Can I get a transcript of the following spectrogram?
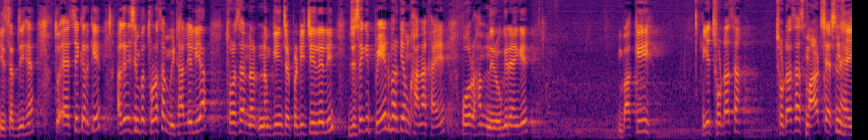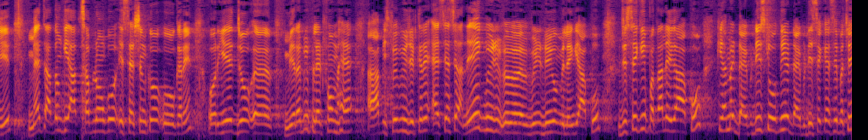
ये सब्ज़ी है। तो ऐसे करके अगर ये सिंपल थोड़ा सा मीठा ले लिया, थोड़ा सा नमकीन चटपटी चीज़ ले ली, जिससे कि पेट भर के हम खाना खाएँ और हम निरोगी रहेंगे। बाकी ये छोटा सा छोटा सा स्मार्ट सेशन है ये। मैं चाहता हूँ कि आप सब लोगों को इस सेशन को करें। और ये जो आ, मेरा भी प्लेटफॉर्म है आप इस पर भी विज़िट करें। ऐसे ऐसे अनेक वीडियो मिलेंगे आपको जिससे कि पता लगेगा आपको कि हमें डायबिटीज़ क्यों होती है डायबिटीज़ से कैसे बचें।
